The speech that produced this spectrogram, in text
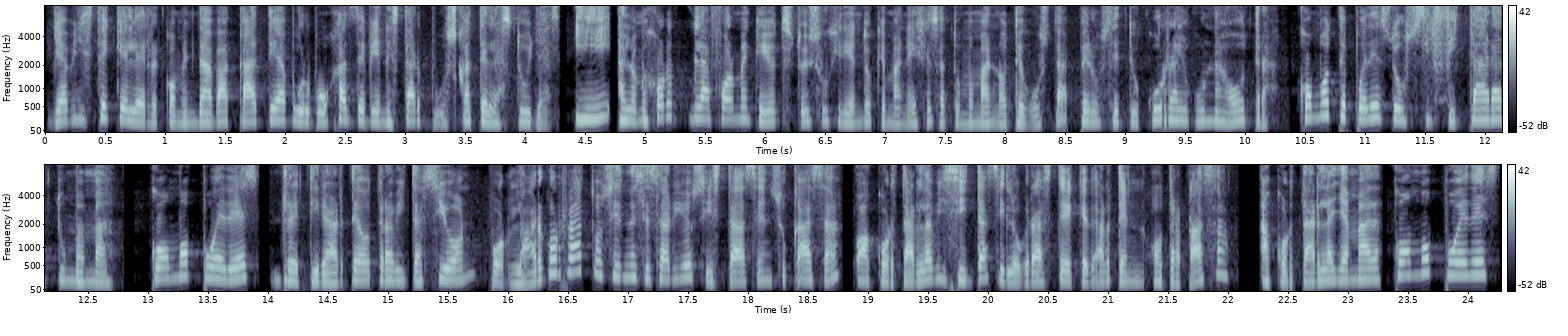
Ya viste que le recomendaba a Katia burbujas de bienestar, búscate las tuyas. Y a lo mejor la forma en que yo te estoy sugiriendo que manejes a tu mamá no te gusta, pero se te ocurra alguna otra. ¿Cómo te puedes dosificar a tu mamá? ¿Cómo puedes retirarte a otra habitación por largo rato si es necesario si estás en su casa o acortar la visita si lograste quedarte en otra casa? Acortar la llamada. ¿Cómo puedes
